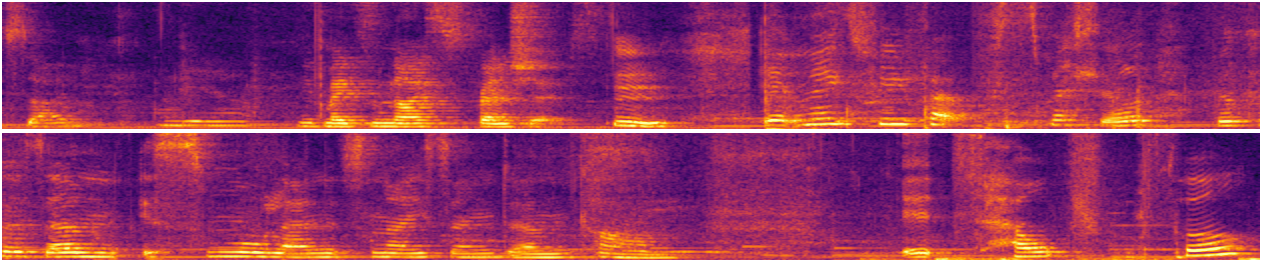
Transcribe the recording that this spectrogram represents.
so yeah. You've made some nice friendships. Mm. It makes me prep special because um, it's smaller and it's nice and um, calm. It's helpful,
